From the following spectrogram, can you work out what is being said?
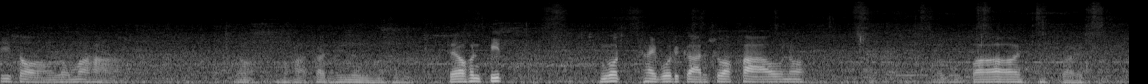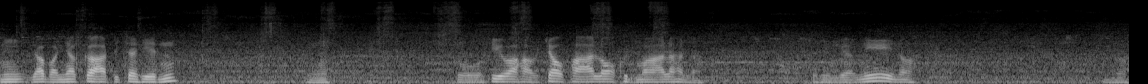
ที่สองลงมาหาเนาะมาหาสั้นที่หนึ่งแต่ว่าคนปิดงดให้บริการชั่วคราวเนาะไปไปนี่ยาบรรยากาศที่จะเห็น ตัวที่ว่าเขาเจ้าพาเลาะขึ้นมาแล้วนะจะเห็นแบบนี้เนาะเนะ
